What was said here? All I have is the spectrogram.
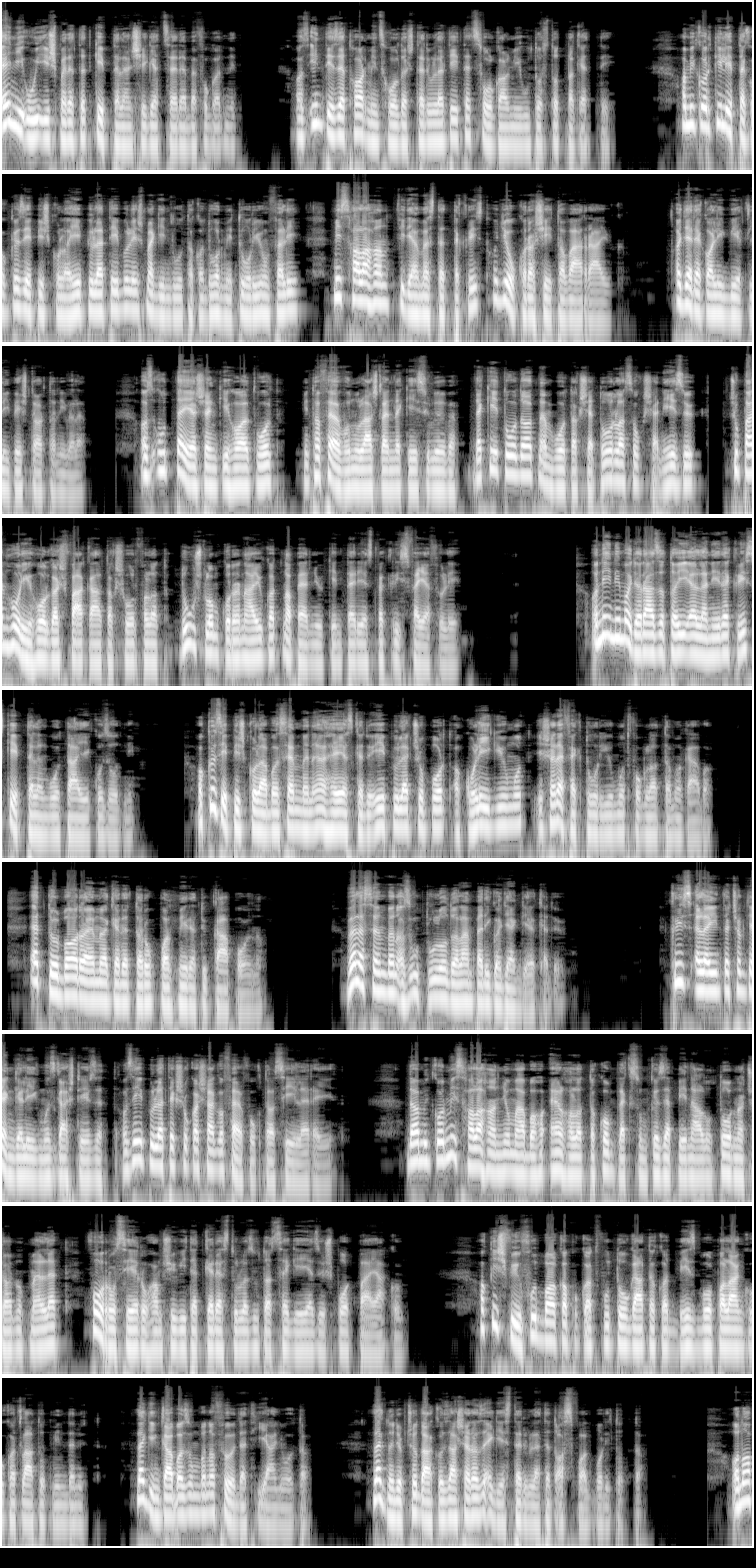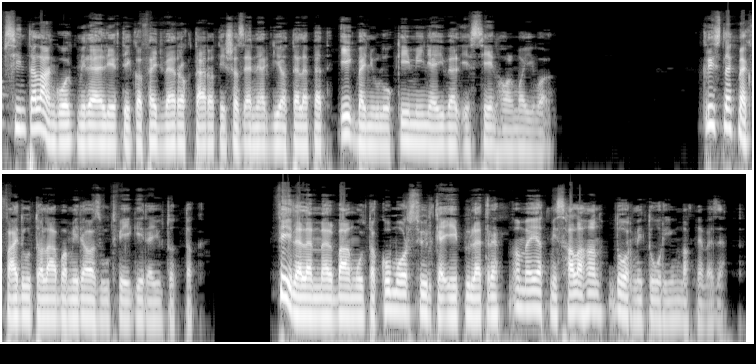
Ennyi új ismeretet képtelenség egyszerre befogadni. Az intézet 30 holdas területét egy szolgalmi út osztotta ketté. Amikor kiléptek a középiskola épületéből és megindultak a dormitórium felé, Miss Halahan figyelmeztette Kriszt, hogy jókora séta vár rájuk. A gyerek alig bírt lépést tartani vele. Az út teljesen kihalt volt, mintha felvonulás lenne készülőve, de két oldalt nem voltak se torlaszok, se nézők, csupán hori-horgas fák álltak sorfalat, dús lombkoronájukat napernyőként terjesztve Krisz feje fölé. A néni magyarázatai ellenére Krisz képtelen volt tájékozódni. A középiskolában szemben elhelyezkedő épületcsoport a kollégiumot és a refektóriumot foglalta magába. Ettől balra emelkedett a roppant méretű kápolna. Vele szemben az út túloldalán pedig a gyengélkedő. Krisz eleinte csak gyenge légmozgást érzett, az épületek sokasága felfogta a szél. De amikor Miss Halahan nyomába elhaladt a komplexum közepén álló tornacsarnok mellett, forró szélroham süvített keresztül az utat szegélyező sportpályákon. A kisfiú futballkapukat, futógátakat, baseballpalánkokat látott mindenütt. Leginkább azonban a földet hiányolta. Legnagyobb csodálkozására az egész területet aszfalt borította. A nap szinte lángolt, mire elérték a fegyverraktárat és az energiatelepet égben nyúló kéményeivel és szénhalmaival. Krisznek megfájdult a lába, mire az út végére jutottak. Félelemmel bámult a komor, szürke épületre, amelyet Miss Halahan dormitóriumnak nevezett.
